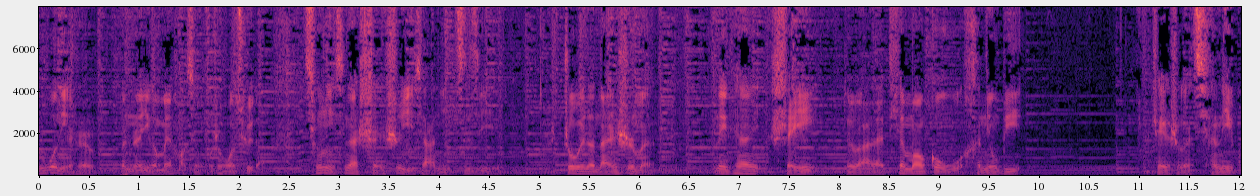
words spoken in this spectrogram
如果你是奔着一个美好幸福生活去的，请你现在审视一下你自己周围的男士们，那天谁对吧，在天猫购物很牛逼，这个是个潜力股，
